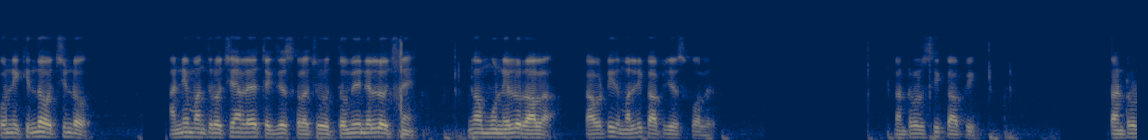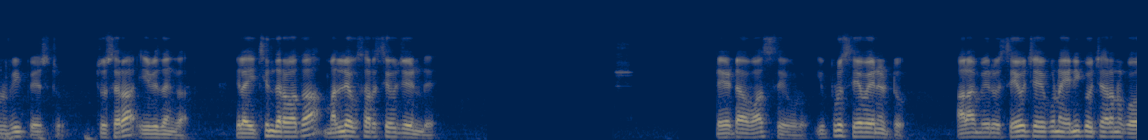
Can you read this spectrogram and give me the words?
కొన్ని కింద వచ్చిండో అన్ని మంత్రులు వచ్చాయా లేదా చెక్ చేసుకోవాలి. చూడు తొమ్మిది నెలలు వచ్చినాయి. ఇంకా మూడు నెలలు రాలా. కాబట్టి ఇది మళ్ళీ కాపీ చేసుకోవాలి. Control C copy control V paste చూసారా? ఈ విధంగా. ఇలా ఇచ్చిన తర్వాత మళ్ళీ ఒకసారి సేవ్ చేయండి. Data was saved. ఇప్పుడు సేవ్ అయినట్టు. అలా మీరు సేవ్ చేయకుండా ఎన్నికి వచ్చారనుకో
